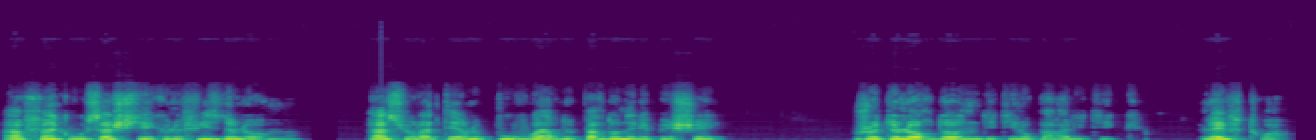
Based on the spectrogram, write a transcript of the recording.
afin que vous sachiez que le Fils de l'homme a sur la terre le pouvoir de pardonner les péchés, je te l'ordonne, dit-il au paralytique, lève-toi,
